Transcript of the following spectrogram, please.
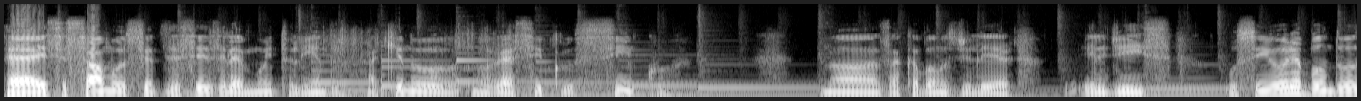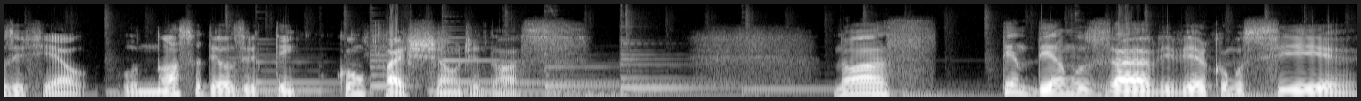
É, esse Salmo 116 ele é muito lindo. Aqui no, no versículo 5, nós acabamos de ler, ele diz: O Senhor é bondoso e fiel, o nosso Deus ele tem compaixão de nós. Nós tendemos a viver como se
